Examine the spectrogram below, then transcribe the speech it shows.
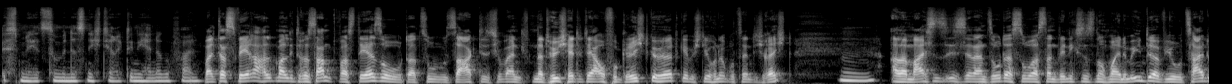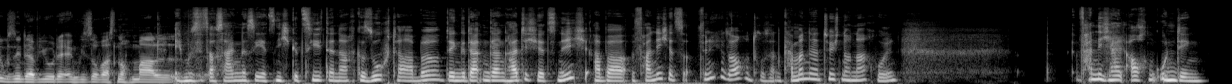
Ist mir jetzt zumindest nicht direkt in die Hände gefallen. Weil das wäre halt mal interessant, was der so dazu sagt. Ich meine, natürlich hätte der auch vor Gericht gehört, gebe ich dir hundertprozentig recht. Mhm. Aber meistens ist es ja dann so, dass sowas dann wenigstens noch mal in einem Interview, Zeitungsinterview oder irgendwie sowas noch mal. Ich muss jetzt auch sagen, dass ich jetzt nicht gezielt danach gesucht habe. Den Gedankengang hatte ich jetzt nicht, aber fand ich jetzt, finde ich jetzt auch interessant. Kann man natürlich noch nachholen. Fand ich halt auch ein Unding.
